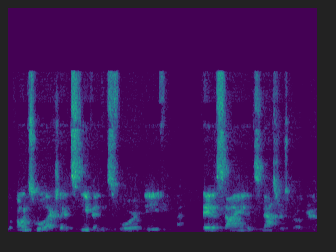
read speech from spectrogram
were going to school actually at Stevens for the data science master's program.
